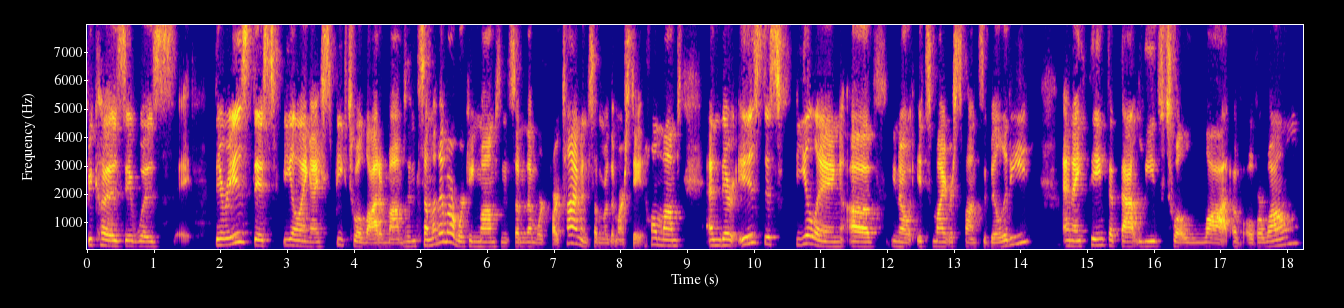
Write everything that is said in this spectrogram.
Because it was, there is this feeling I speak to a lot of moms, and some of them are working moms, and some of them work part time, and some of them are stay at home moms. And there is this feeling of, you know, it's my responsibility. And I think that that leads to a lot of overwhelm.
